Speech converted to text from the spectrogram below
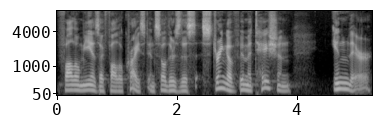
follow me as I follow Christ. And so there's this string of imitation in there.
